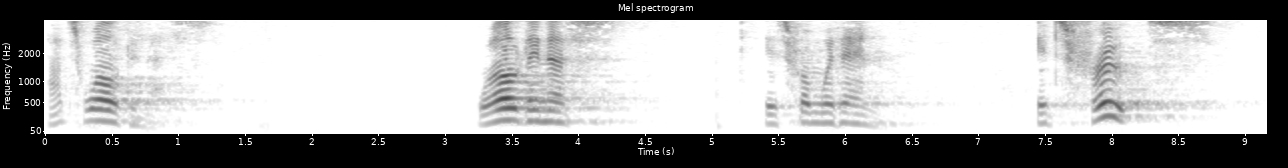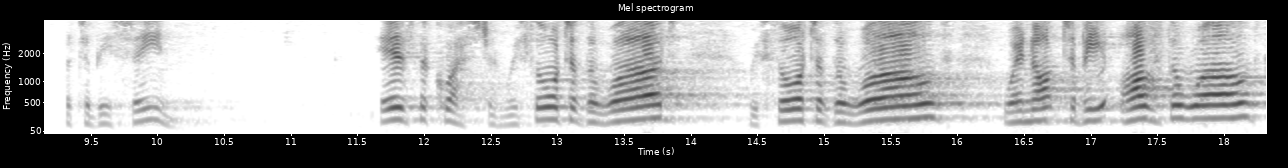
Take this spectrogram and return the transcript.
That's worldliness. Worldliness is from within. Its fruits are to be seen. Here's the question. We've thought of the Word, we've thought of the world, we're not to be of the world.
